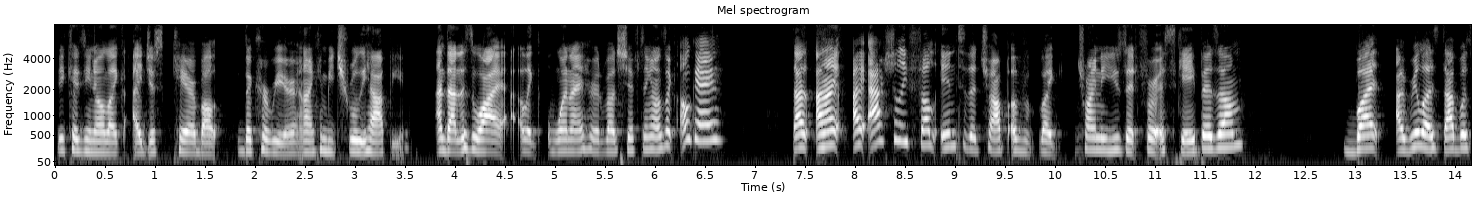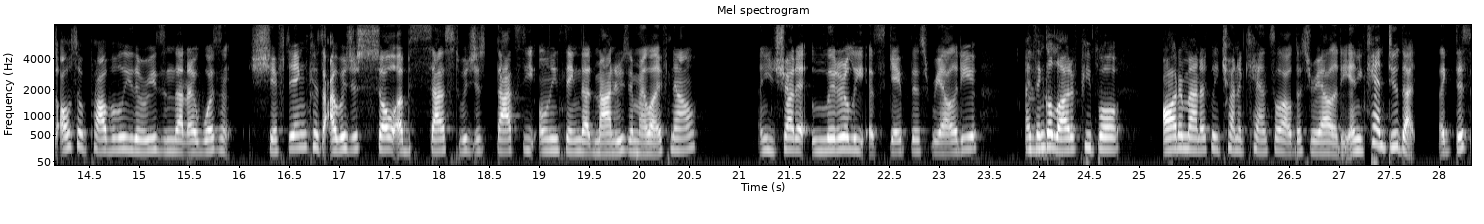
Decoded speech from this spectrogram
because, you know, like I just care about the career and I can be truly happy. And that is why, like, when I heard about shifting, I was like, okay, that and I, I actually fell into the trap of like trying to use it for escapism but i realized that was also probably the reason that i wasn't shifting because i was just so obsessed with just that's the only thing that matters in my life now. And you try to literally escape this reality. I think a mm-hmm. lot of people automatically trying to cancel out this reality and you can't do that. Like this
